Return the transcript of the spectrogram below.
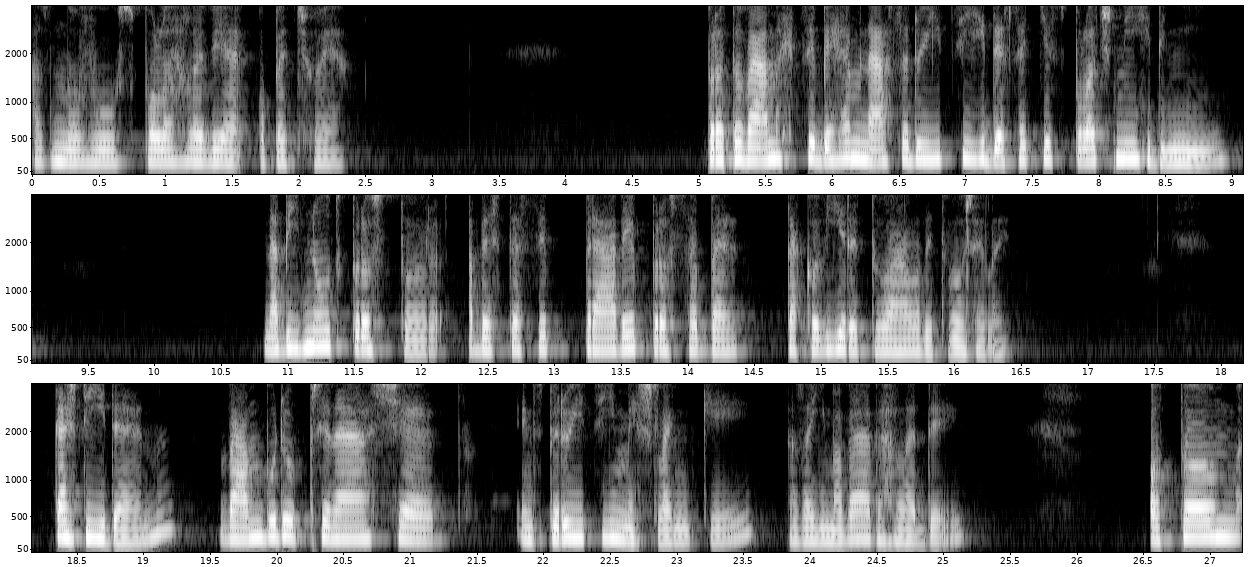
a znovu spolehlivě opečuje. Proto vám chci během následujících deseti společných dní nabídnout prostor, abyste si právě pro sebe takový rituál vytvořili. Každý den vám budu přinášet inspirující myšlenky a zajímavé vhledy o tom,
